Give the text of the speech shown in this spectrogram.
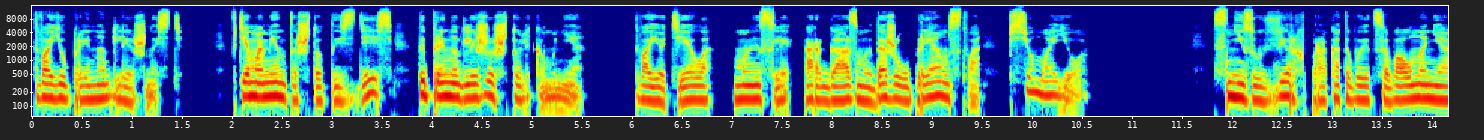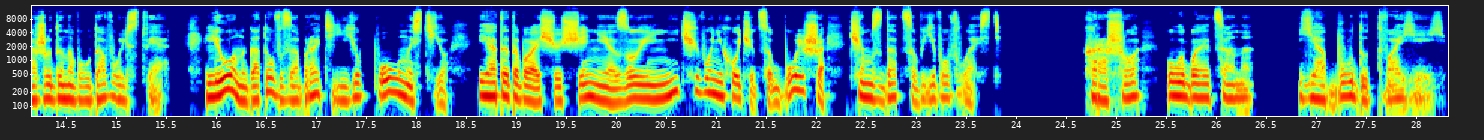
«Твою принадлежность. В те моменты, что ты здесь, ты принадлежишь только мне. Твое тело, мысли, оргазмы, даже упрямство — все мое. Снизу вверх прокатывается волна неожиданного удовольствия. Леон готов забрать ее полностью, и от этого ощущения Зои ничего не хочется больше, чем сдаться в его власть. «Хорошо», — улыбается она, — «я буду твоей».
